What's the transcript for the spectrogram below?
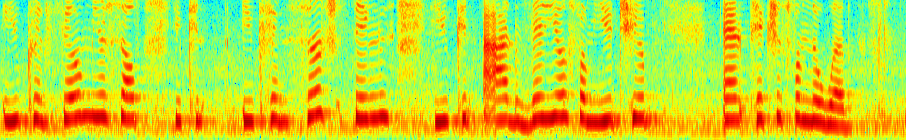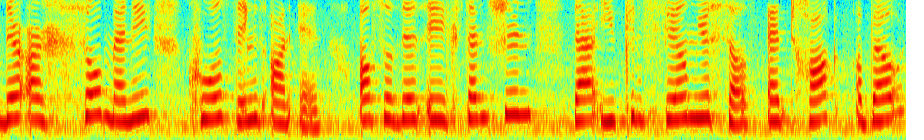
you can film yourself, you can you can search things, you can add videos from YouTube and pictures from the web. There are so many cool things on it. Also, there's an extension that you can film yourself and talk about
